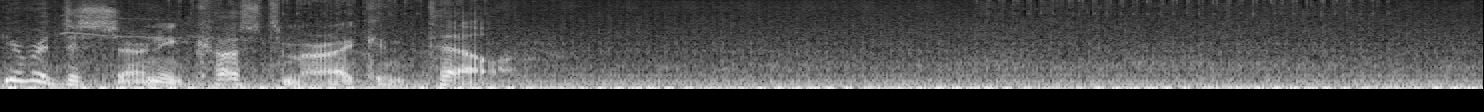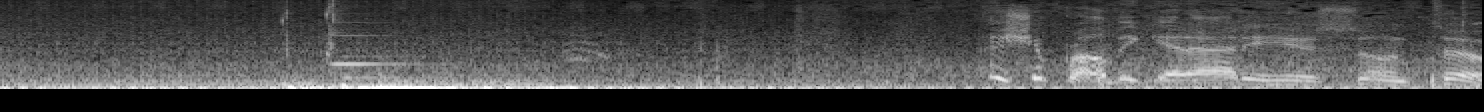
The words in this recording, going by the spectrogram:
You're a discerning customer, I can tell. I should probably get out of here soon, too.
